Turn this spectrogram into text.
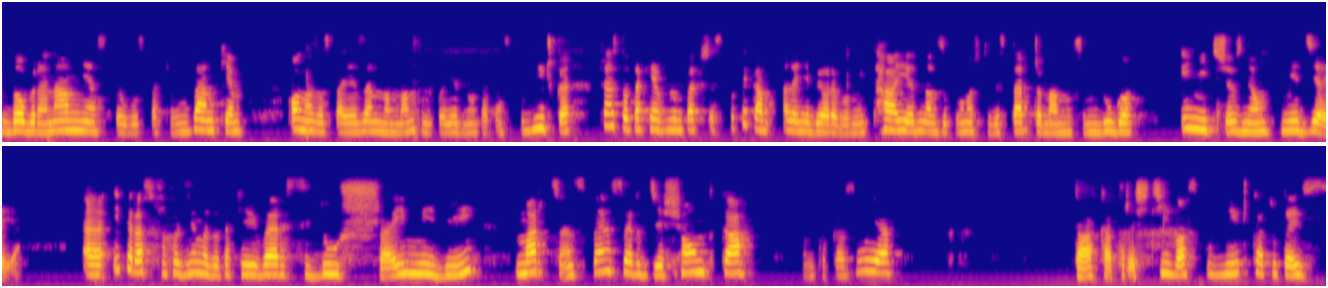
dobra na mnie, z tyłu z takim zamkiem. Ona zostaje ze mną, mam tylko jedną taką spódniczkę. Często takie w lumpek się spotykam, ale nie biorę, bo mi ta jedna w zupełności wystarcza, mam już długo i nic się z nią nie dzieje. E, I teraz przechodzimy do takiej wersji dłuższej, midi. Marks Spencer, dziesiątka, on pokazuje. Taka treściwa spódniczka tutaj z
